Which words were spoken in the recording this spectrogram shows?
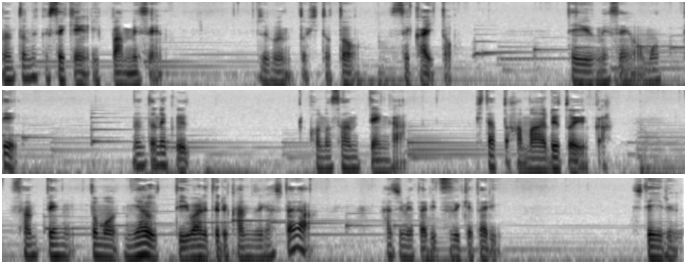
なんとなく世間一般目線。自分と人と世界とっていう目線を持ってなんとなくこの3点がピタッとはまるというか3点とも似合うって言われてる感じがしたら始めたり続けたりしている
